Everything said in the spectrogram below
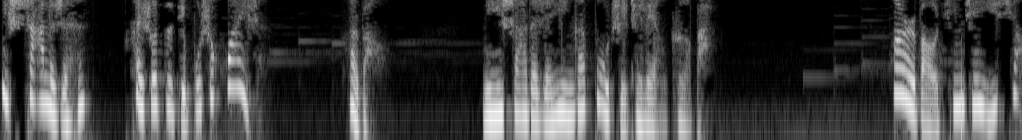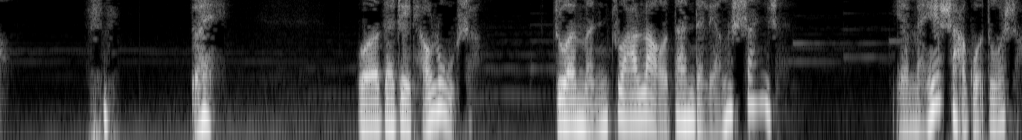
你杀了人，还说自己不是坏人，二宝，你杀的人应该不止这两个吧？二宝轻轻一笑：“哼，对，我在这条路上。”专门抓落单的梁山人，也没杀过多少，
